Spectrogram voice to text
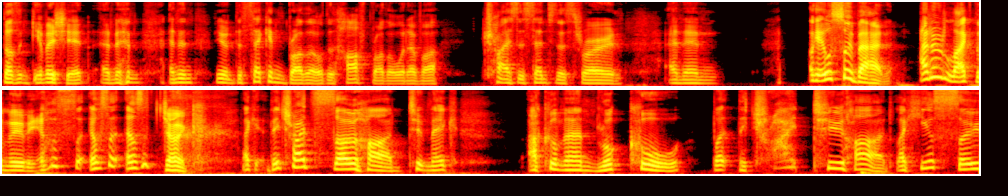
doesn't give a shit, and then and then you know the second brother or the half brother or whatever tries to ascend to the throne, and then okay, it was so bad. I don't like the movie. It was so- it was a, it was a joke. Like they tried so hard to make Aquaman look cool, but they tried too hard. Like he was so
